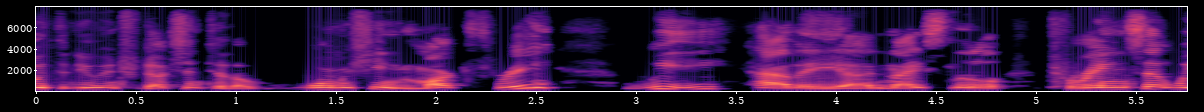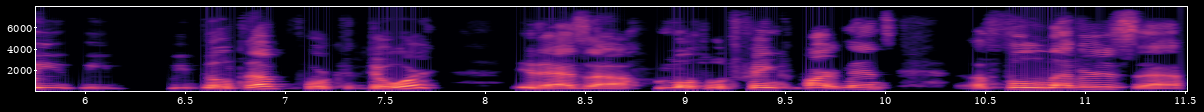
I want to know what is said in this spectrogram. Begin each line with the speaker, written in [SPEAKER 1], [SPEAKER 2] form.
[SPEAKER 1] with the new introduction to the War Machine Mark III, we have a, a nice little terrain set we, we, we built up for Kador. It has uh, multiple train compartments, uh, full levers, uh,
